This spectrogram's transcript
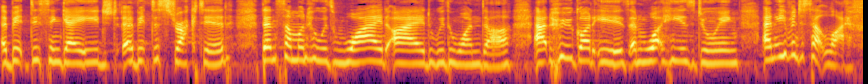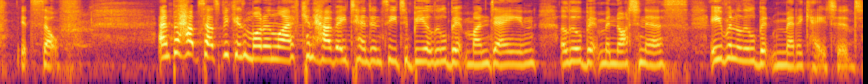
a bit disengaged, a bit distracted, than someone who is wide eyed with wonder at who God is and what He is doing, and even just at life itself. And perhaps that's because modern life can have a tendency to be a little bit mundane, a little bit monotonous, even a little bit medicated.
